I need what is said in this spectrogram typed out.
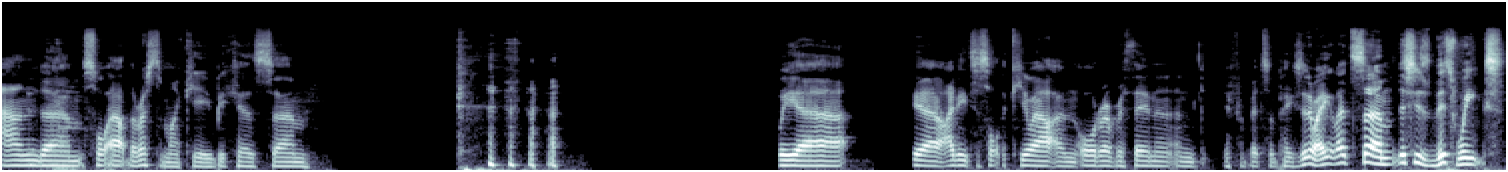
and um, sort out the rest of my queue because... Um, we uh yeah, I need to sort the queue out and order everything and, and, different bits and pieces. Anyway, let's. Um, this is this week's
